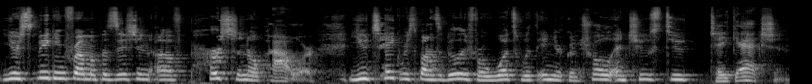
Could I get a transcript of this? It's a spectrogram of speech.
you're speaking from a position of personal power. You take responsibility for what's within your control and choose to take action.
